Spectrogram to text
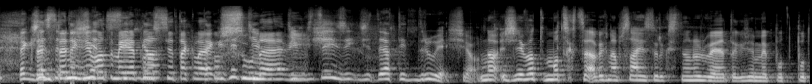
takže ten, ten takže život mi je měla- prostě takhle jako takže suné, tím, víš. chci říct, že teda Tindruješ, jo. No, život moc chce, abych napsala historik Tindru dvě, takže mi pod, pod,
